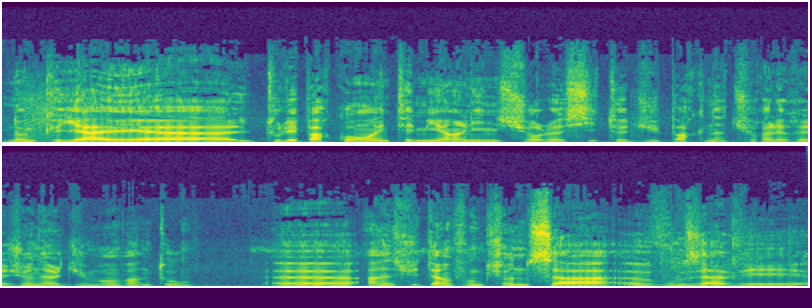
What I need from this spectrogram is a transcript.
Donc a, tous les parcours ont été mis en ligne sur le site du parc naturel régional du Mont Ventoux. ensuite, en fonction de ça, vous avez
